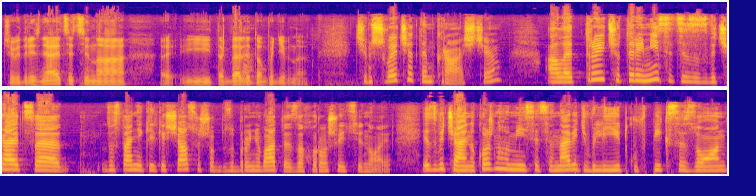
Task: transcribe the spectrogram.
чи відрізняється ціна е, і так далі, Так. тому подібне. Чим швидше, тим краще. Але 3-4 місяці зазвичай це достатня кількість часу, щоб забронювати за хорошою ціною. І, звичайно, кожного місяця, навіть влітку, в пік сезон,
